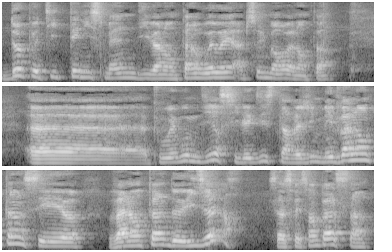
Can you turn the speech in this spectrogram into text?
Deux petits tennismen, dit Valentin. Ouais, ouais, absolument, Valentin. Euh, pouvez-vous me dire s'il existe un régime? Mais Valentin, c'est euh, Valentin de Iser? Ça serait sympa ça.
